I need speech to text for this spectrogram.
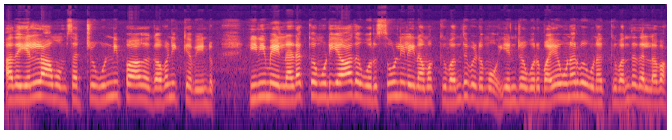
அதை எல்லாமும் சற்று உன்னிப்பாக கவனிக்க வேண்டும். இனிமேல் நடக்க முடியாத ஒரு சூழ்நிலை நமக்கு வந்துவிடுமோ என்ற ஒரு பய உணர்வு உனக்கு வந்ததல்லவா?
